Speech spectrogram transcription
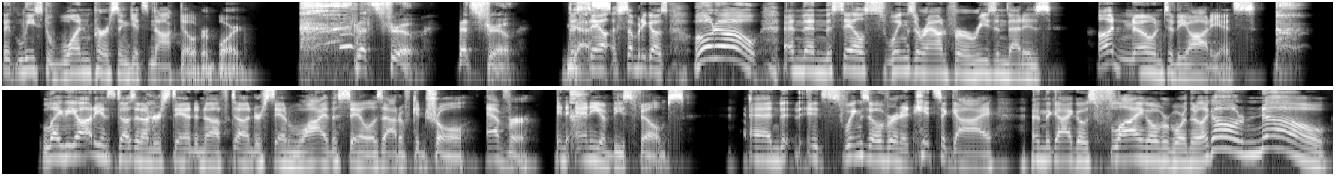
at least one person gets knocked overboard. That's true. That's true. The Yes. sail, if somebody goes, oh no, and then the sail swings around for a reason that is unknown to the audience. like the audience doesn't understand enough to understand why the sail is out of control ever in any of these films. And it swings over and it hits a guy, and the guy goes flying overboard. And they're like, oh no,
